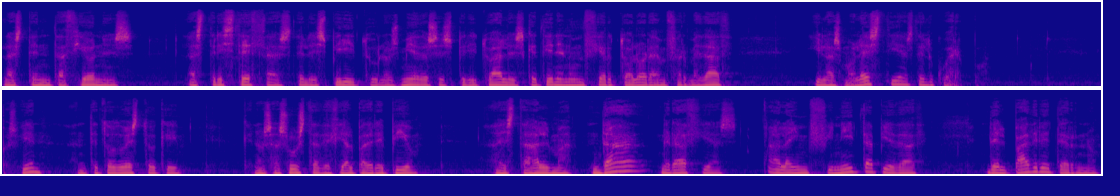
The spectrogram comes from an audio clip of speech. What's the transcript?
las tentaciones, las tristezas del espíritu, los miedos espirituales que tienen un cierto olor a enfermedad, y las molestias del cuerpo. Pues bien, ante todo esto que, que nos asusta, decía el Padre Pío, a esta alma, da gracias a la infinita piedad del Padre Eterno,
